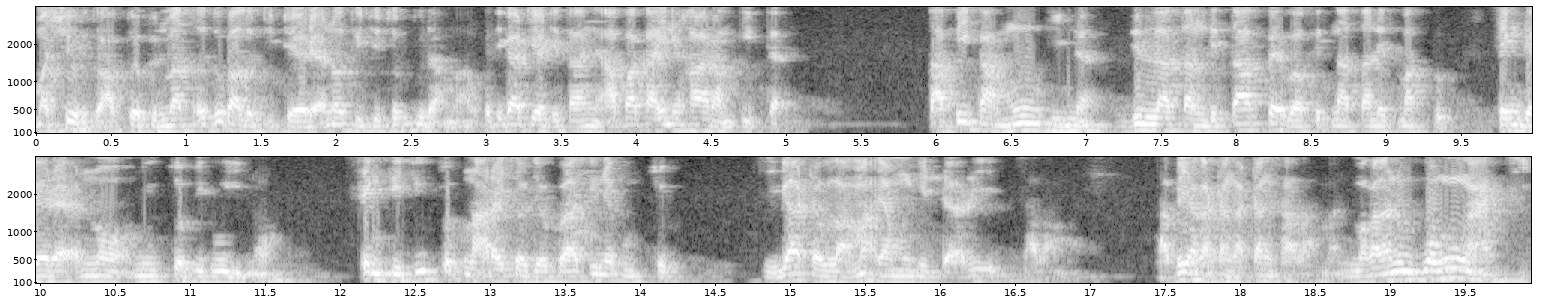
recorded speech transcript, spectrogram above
Masyur itu Abdul bin Mas'ud itu kalau di daerah no dicucuk tidak mau. Ketika dia ditanya apakah ini haram tidak. Tapi kamu hina, zillatan ditape wa fitnatan sing no nyucup iku ino. Sing dicucup nak iso jaga atine ucup sehingga ada ulama yang menghindari salaman. Tapi ya kadang-kadang salaman. Makanya wong ngaji.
